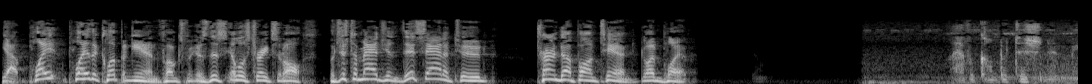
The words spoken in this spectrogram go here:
Yeah, play, play the clip again, folks, because this illustrates it all. But just imagine this attitude turned up on 10. Go ahead and play it. I have a competition in me.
